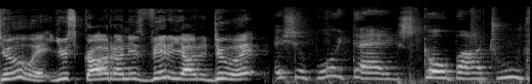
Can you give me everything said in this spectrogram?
Do it. You scrolled on this video to do it. It's your boy Daddy Scuba Juve.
